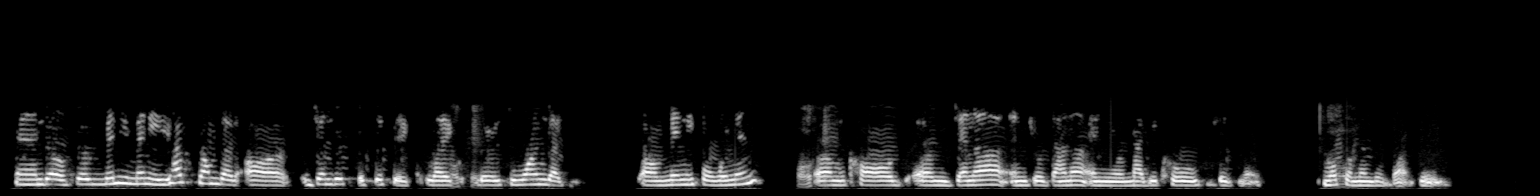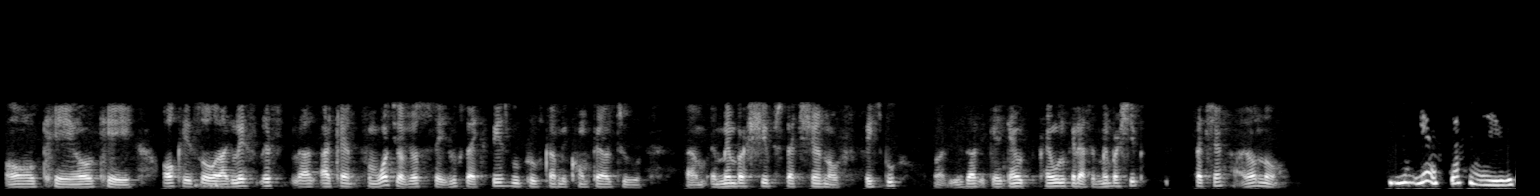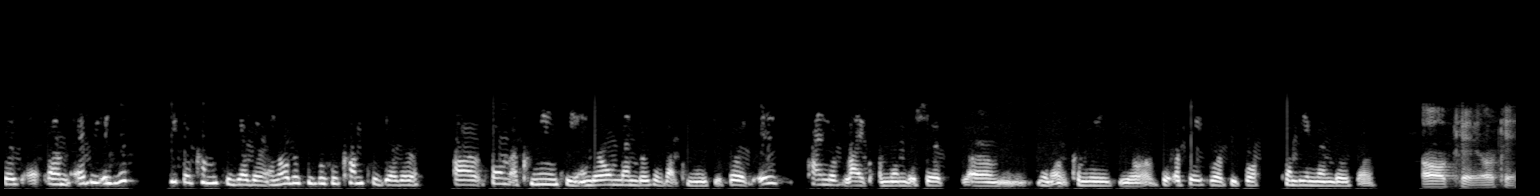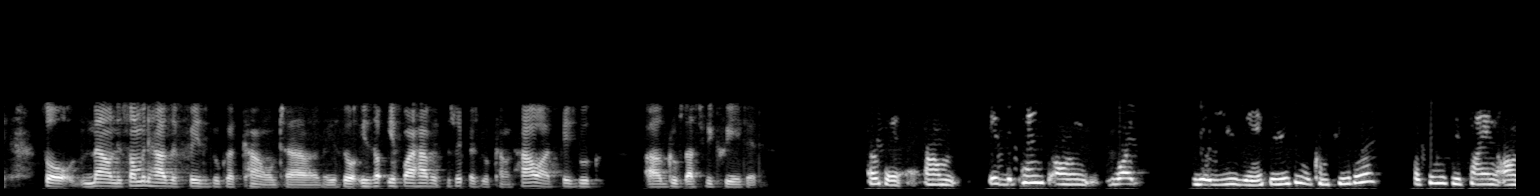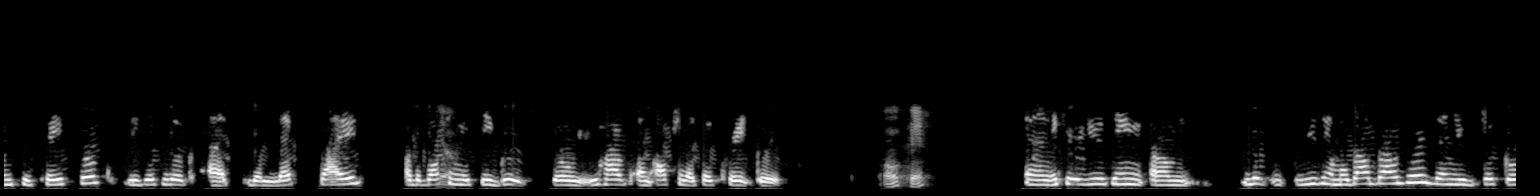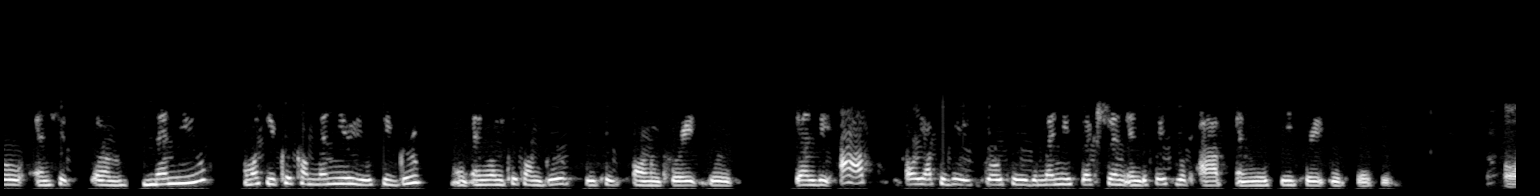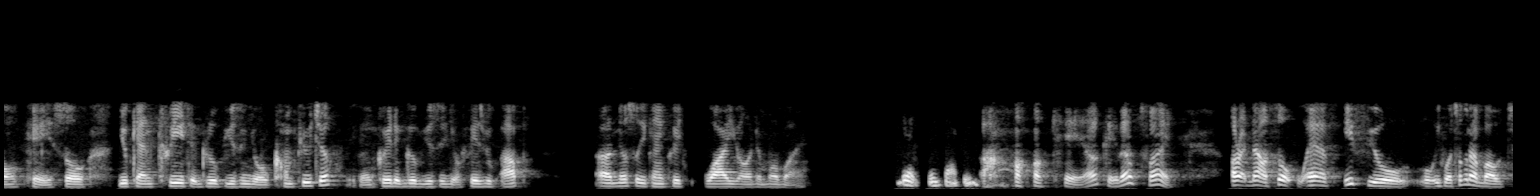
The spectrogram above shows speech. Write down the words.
And uh, there are many, many. You have some that are gender specific. Like Okay. there's one that's um, mainly for women Okay. um, called um, Jenna and Jordana and Your Magical Business. I'm also a member of that group. Okay, okay, okay. So like let's let's like, I can from what you have just said, it looks like Facebook groups can be compared to um, a membership section of Facebook. Is that can can we, can we look at it as a membership section? I don't know. Yes, definitely, because um, every it's people come together, and all those people who come together uh, form a community, and they're all members of that community. So it is kind of like a membership, um, you know, community or a place where people can be members of. Okay, okay. So now if somebody has a Facebook account. Uh, so is, if I have a specific Facebook account, how are Facebook uh, groups actually created? Okay, um, it depends on what you're using. If you're using a computer, as soon as you sign on to Facebook, you just look at the left side at the bottom, you see groups. So you have an option that says create group. Okay. And if you're using um, look, using a mobile browser, then you just go and hit um, menu. And once you click on menu, you'll see groups. And, and when you click on groups, you click on create group. Then the app, all you have to do is go to the menu section in the Facebook app and you'll see create group. Okay, so you can create a group using your computer. You can create a group using your Facebook app, and also you can create while you're on the mobile. Yes, exactly. Okay, okay, that's fine. All right, now, so if, if you if we're talking about,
